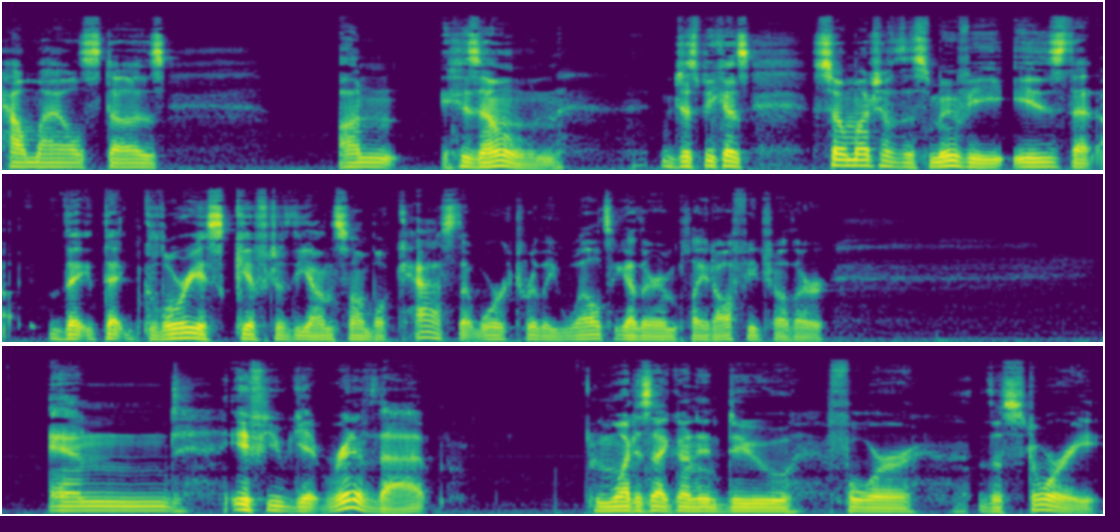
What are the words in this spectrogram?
how Miles does on his own just because so much of this movie is that that that glorious gift of the ensemble cast that worked really well together and played off each other. And if you get rid of that, what is that going to do for the story?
